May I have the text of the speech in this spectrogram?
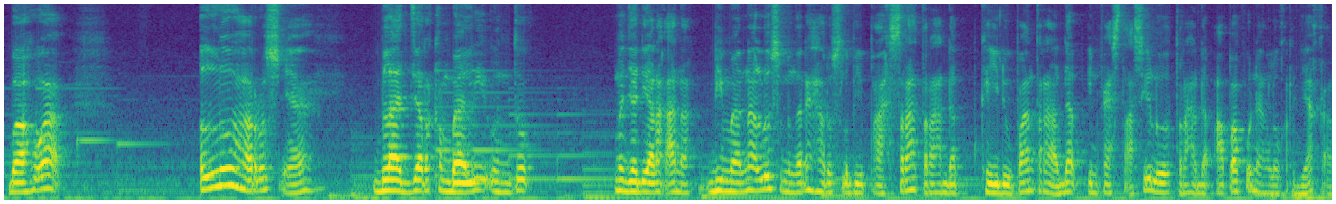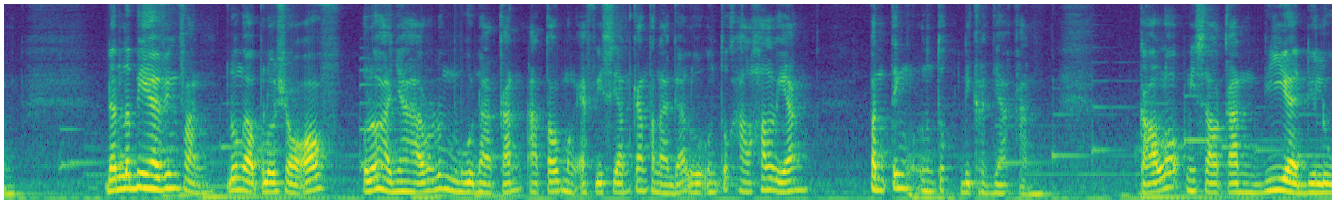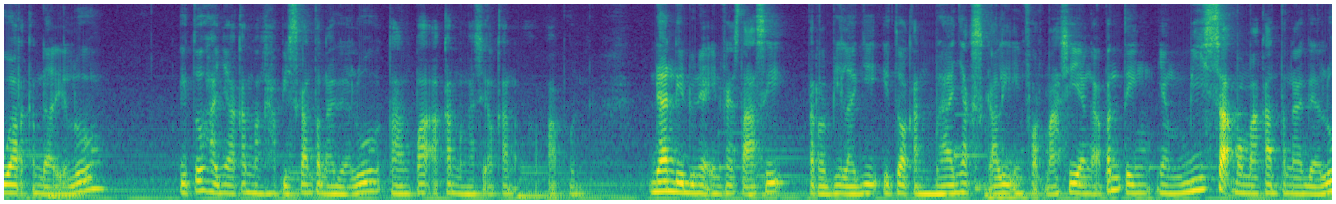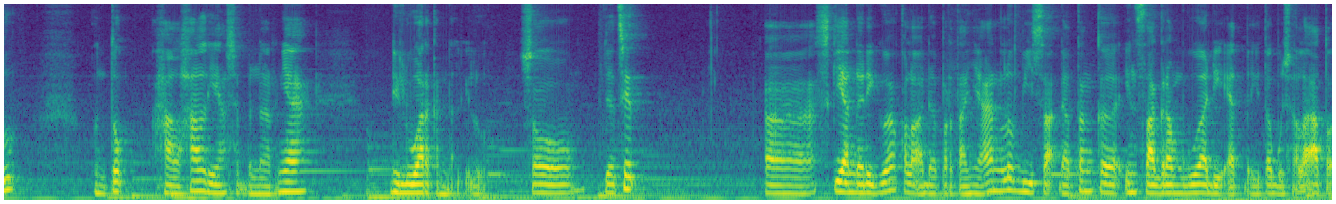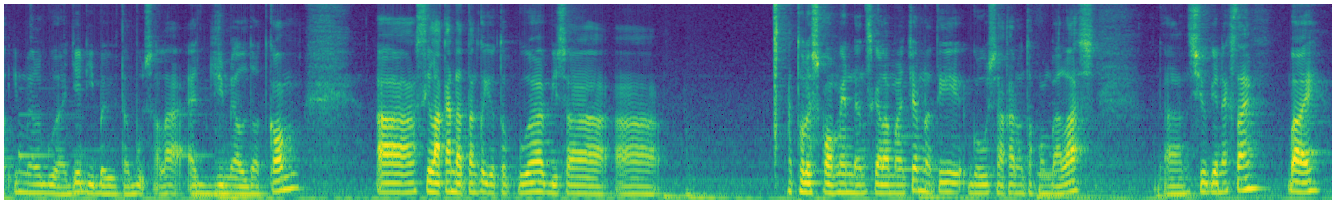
bahwa lu harusnya belajar kembali untuk menjadi anak-anak di mana lu sebenarnya harus lebih pasrah terhadap kehidupan terhadap investasi lu terhadap apa pun yang lu kerjakan. Dan lebih having fun. Lu nggak perlu show off lu hanya harus menggunakan atau mengefisienkan tenaga lu untuk hal-hal yang penting untuk dikerjakan. Kalau misalkan dia di luar kendali lu itu hanya akan menghabiskan tenaga lu tanpa akan menghasilkan apa pun dan di dunia investasi terlebih lagi itu akan banyak sekali informasi yang nggak penting yang bisa memakan tenaga lu untuk hal-hal yang sebenarnya di luar kendali lu. So that's it. Uh, sekian dari gue. Kalau ada pertanyaan, lo bisa datang ke Instagram gue di @bayutabusala atau email gue aja di bayutabusala@gmail.com. Uh, silakan datang ke YouTube gue, bisa uh, tulis komen dan segala macam. Nanti gue usahakan untuk membalas. Dan see you again next time. Bye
